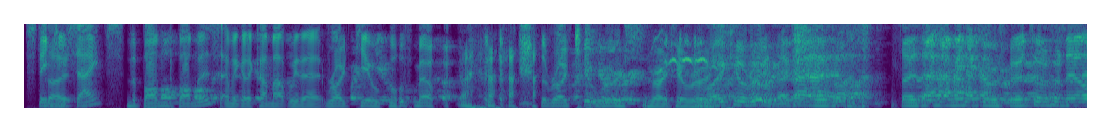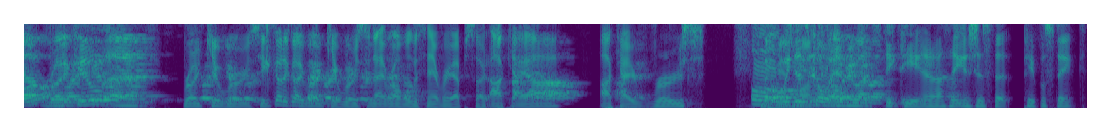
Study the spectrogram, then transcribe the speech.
Stinky So- Saints, the bombed bombers, and we got to come up with a roadkill North Melbourne. the roadkill Roos. Roadkill The rules. Roadkill Roos. Okay, fine. So is that how we have to refer to him from now on? Roadkill uh, and Roadkill Roos. You've got to go Roadkill Roos because everyone will listen to every episode. RKR, RK Roos. Or we just call everyone stinky, and I think it's just that people stink.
